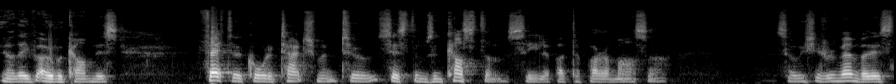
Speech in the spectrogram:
you know, they've overcome this fetter called attachment to systems and customs, silabbata paramasa. So we should remember this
